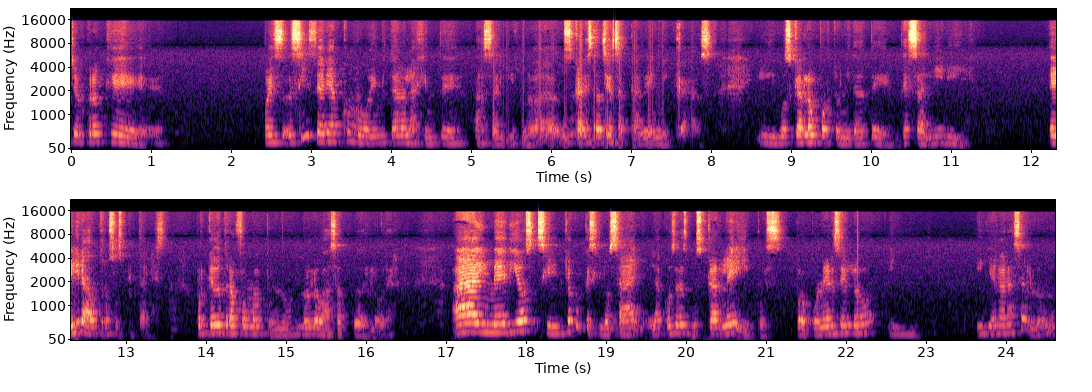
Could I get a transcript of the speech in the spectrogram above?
yo creo que, pues sí, sería como invitar a la gente a salir, a buscar estancias académicas y buscar la oportunidad de, salir y, e ir a otros hospitales porque de otra forma pues no, no lo vas a poder lograr. Hay medios, sí, yo creo que sí los hay, la cosa es buscarle y pues proponérselo y, llegar a hacerlo, ¿no?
